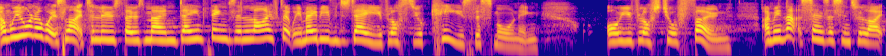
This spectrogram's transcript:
And we all know what it's like to lose those mundane things in life, don't we? Maybe even today you've lost your keys this morning, or you've lost your phone. I mean, that sends us into like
